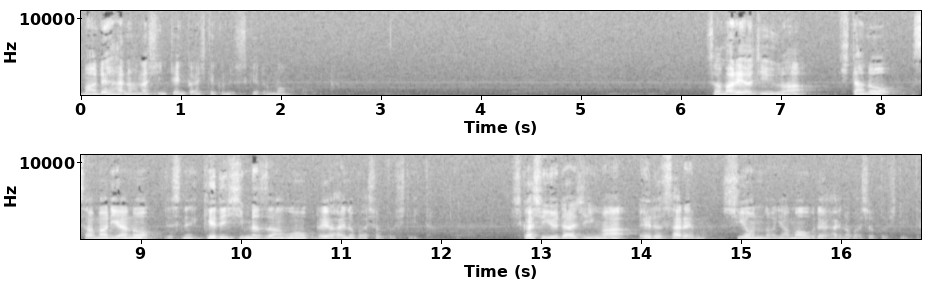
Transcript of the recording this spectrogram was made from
まあ、礼拝の話に転換していくんですけれども。サマリア人は北のサマリアのですねゲリジム山を礼拝の場所としていた。しかしユダヤ人はエルサレムシオンの山を礼拝の場所としていた。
